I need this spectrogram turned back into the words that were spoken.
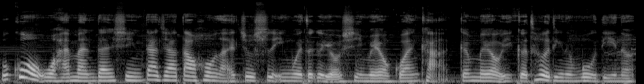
不过我还蛮担心，大家到后来就是因为这个游戏没有关卡，跟没有一个特定的目的呢，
